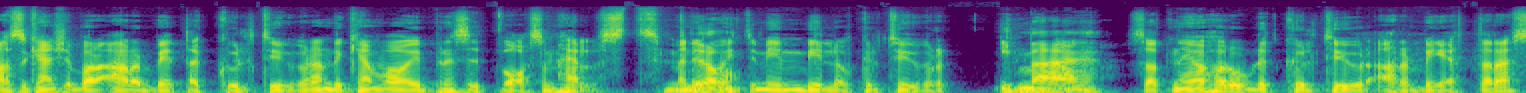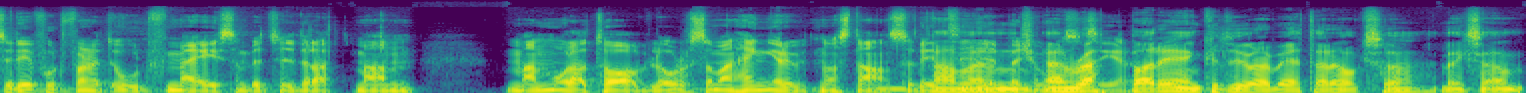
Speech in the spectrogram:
Alltså kanske bara arbetarkulturen, det kan vara i princip vad som helst. Men det Ja. var inte min bild av kultur innan. Nej. Så att när jag hör ordet kulturarbetare så är det fortfarande ett ord för mig som betyder att man, man målar tavlor som man hänger ut någonstans och det är Ja, tio men personer en som ser. rappare är en kulturarbetare också. Liksom.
